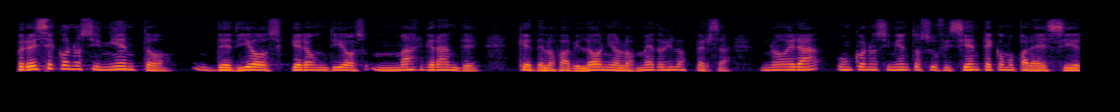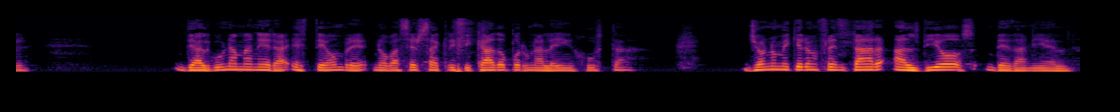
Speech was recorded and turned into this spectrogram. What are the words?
Pero ese conocimiento de Dios, que era un Dios más grande que de los babilonios, los medos y los persas, no era un conocimiento suficiente como para decir, de alguna manera este hombre no va a ser sacrificado por una ley injusta. Yo no me quiero enfrentar al Dios de Daniel.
